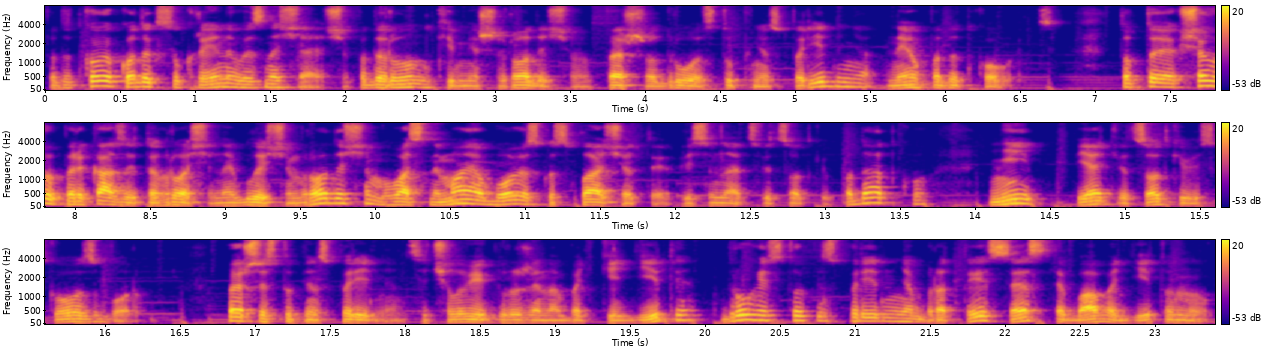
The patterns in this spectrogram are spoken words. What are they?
Податковий кодекс України визначає, що подарунки між родичами першого-другого ступеню споріднення не оподатковуються. Тобто, якщо ви переказуєте гроші найближчим родичам, у вас немає обов'язку сплачувати 18% податку, ні 5% військового збору. Перший ступінь споріднення це чоловік, дружина, батьки, діти, другий ступінь споріднення брати, сестри, баба, дід, онуки.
